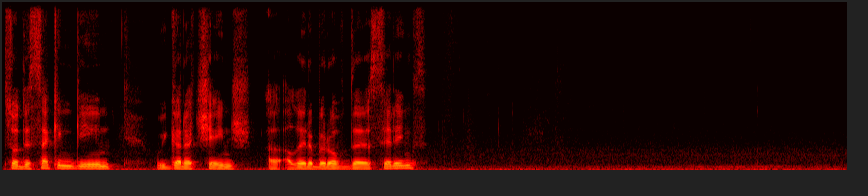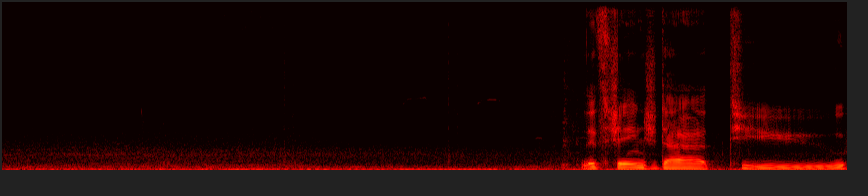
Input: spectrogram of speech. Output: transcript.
So the second game we gotta change a, a little bit of the settings. Let's change that to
